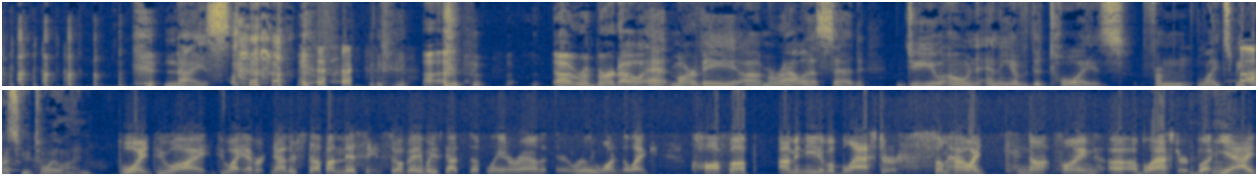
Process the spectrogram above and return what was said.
Nice. uh, uh, Roberto at Marvy uh, Morales said, "Do you own any of the toys from Lightspeed Rescue toy line?" Boy, do I do I ever. Now there's stuff I'm missing. So if anybody's got stuff laying around that they're really wanting to like cough up, I'm in need of a blaster. Somehow I cannot find a, a blaster. But yeah, I,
